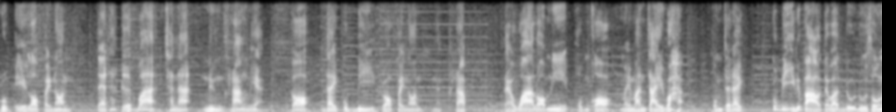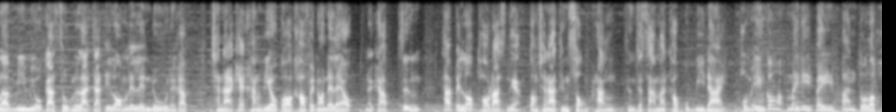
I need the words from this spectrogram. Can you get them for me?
กลุ่ม A รอบไฟนอลแต่ถ้าเกิดว่าชนะ 1 ครั้งเนี่ยก็ได้กลุ่ม B รอบไฟนอลนะครับ แต่ว่ารอบนี้ผมก็ไม่มั่นใจว่าผมจะได้ กรุ๊ปบีอีกหรือเปล่า แต่ว่าดูดูทรงแล้วมีมีโอกาสสูงเลยล่ะจากที่ลองเล่น ๆ ดูนะครับชนะแค่ครั้งเดียวก็เข้าไฟนอลได้แล้วนะครับซึ่งถ้าเป็นรอบทอรัสเนี่ยต้องชนะถึง 2 ครั้งถึงจะสามารถเข้ากรุ๊ปบีได้ ผมเองก็ไม่ได้ไปปั้นตัวละค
